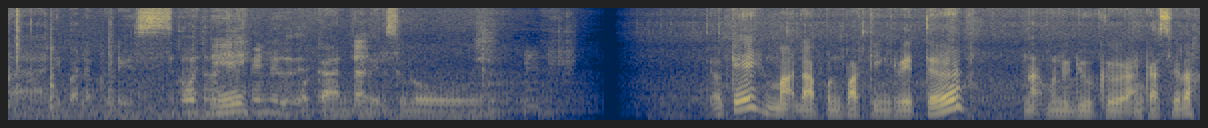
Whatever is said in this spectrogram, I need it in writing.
Uh, ni balai polis. Uh, ni pekan Parit Sulong. Okey, mak dah pun parking kereta nak menuju ke angkasa lah.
